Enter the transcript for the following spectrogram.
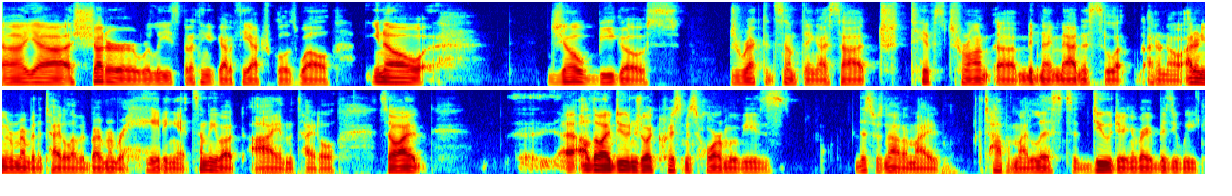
Uh, yeah, a Shudder release, but I think it got a theatrical as well. You know, Joe Begos directed something. I saw Tiff's Toronto uh, Midnight Madness. I don't know. I don't even remember the title of it, but I remember hating it. Something about I in the title. So I, uh, although I do enjoy Christmas horror movies, this was not on my top of my list to do during a very busy week.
